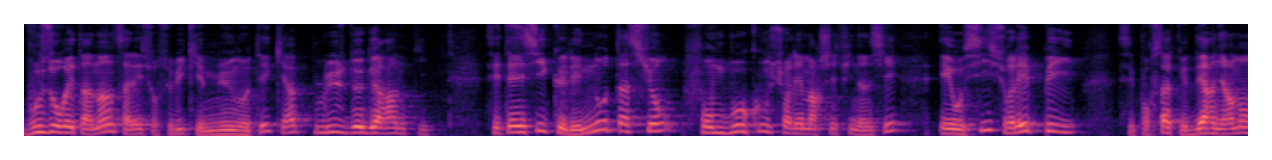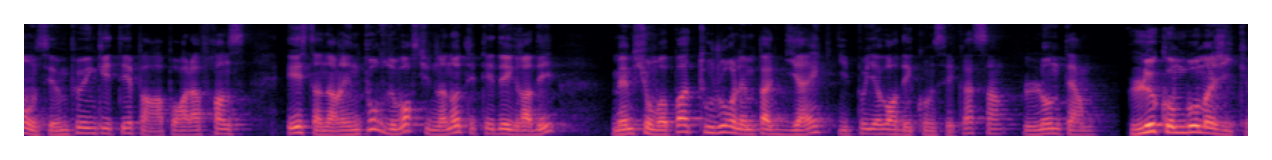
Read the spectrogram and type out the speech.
vous aurez tendance à aller sur celui qui est mieux noté, qui a plus de garantie. C'est ainsi que les notations font beaucoup sur les marchés financiers et aussi sur les pays. C'est pour ça que dernièrement, on s'est un peu inquiété par rapport à la France et Standard Poor's de voir si la note était dégradée. Même si on ne voit pas toujours l'impact direct, il peut y avoir des conséquences en long terme. Le combo magique.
